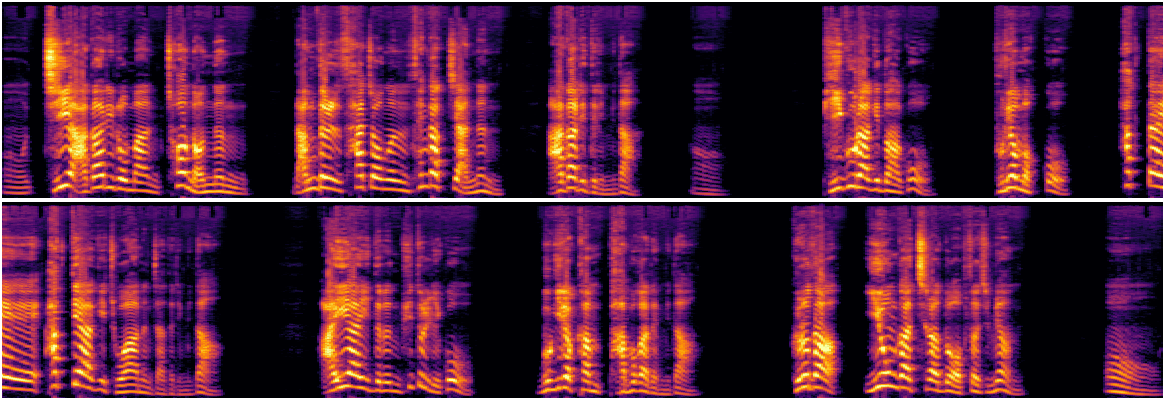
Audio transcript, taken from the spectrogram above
어, 지 아가리로만 쳐 넣는 남들 사정은 생각지 않는 아가리들입니다. 어, 비굴하기도 하고 부려먹고 학대 학대하기 좋아하는 자들입니다. 아이 아이들은 휘둘리고 무기력한 바보가 됩니다. 그러다 이용 가치라도 없어지면 어,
